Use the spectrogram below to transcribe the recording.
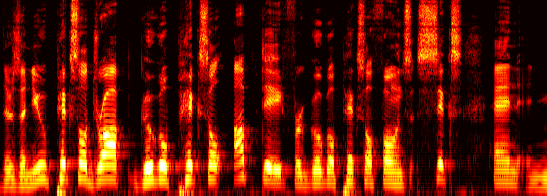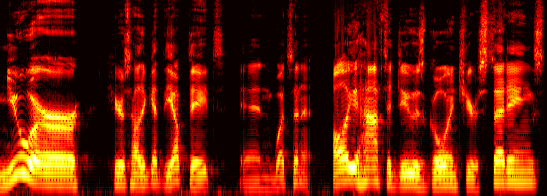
There's a new Pixel Drop Google Pixel update for Google Pixel phones 6 and newer. Here's how to get the update and what's in it. All you have to do is go into your settings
